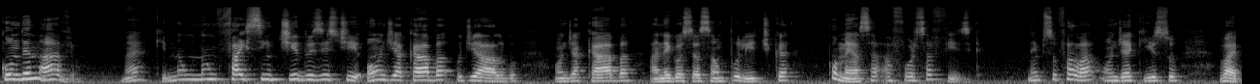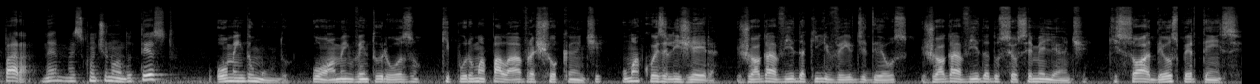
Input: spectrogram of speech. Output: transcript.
condenável, né? que não, não faz sentido existir. Onde acaba o diálogo, onde acaba a negociação política, começa a força física. Nem preciso falar onde é que isso vai parar, né? Mas continuando o texto. Homem do mundo, o homem venturoso, que por uma palavra chocante, uma coisa ligeira, joga a vida que lhe veio de Deus, joga a vida do seu semelhante, que só a Deus pertence.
